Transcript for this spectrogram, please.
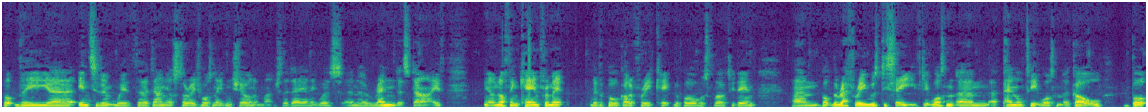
But the uh, incident with uh, Daniel Sturridge wasn't even shown on Match of the Day, and it was an horrendous dive. You know, nothing came from it. Liverpool got a free kick. The ball was floated in. Um, but the referee was deceived. It wasn't um, a penalty. It wasn't a goal but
